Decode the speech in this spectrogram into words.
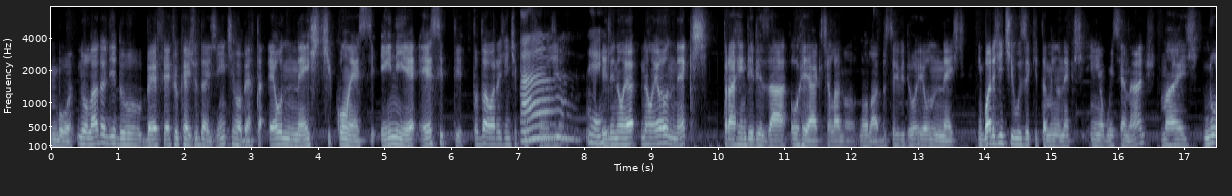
Boa. No lado ali do BFF, o que ajuda a gente, Roberta, é o Nest com S, N-E-S-T. Toda hora a gente confunde. Ah, é. Ele não é, não é o Next, para renderizar o React lá no, no lado do servidor e o Nest. Embora a gente use aqui também o Next em alguns cenários, mas no,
